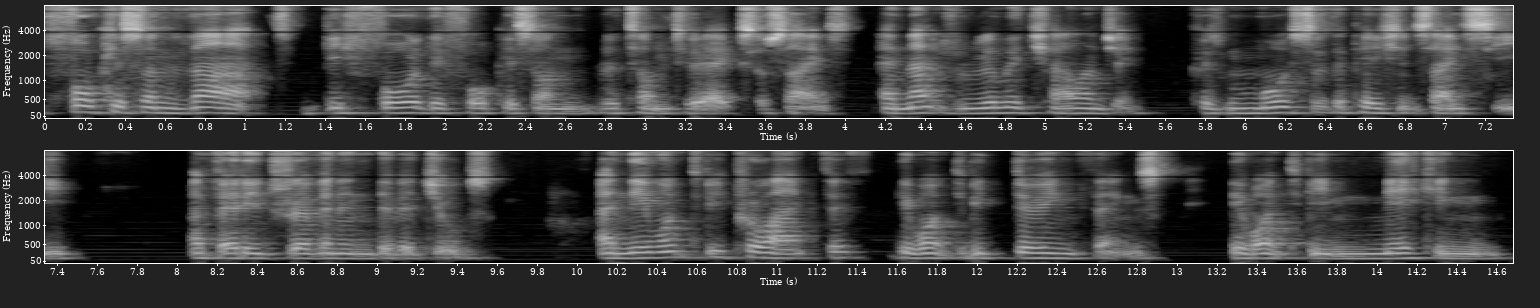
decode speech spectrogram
focus on that before they focus on return to exercise. And that's really challenging because most of the patients I see are very driven individuals and they want to be proactive, they want to be doing things, they want to be making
